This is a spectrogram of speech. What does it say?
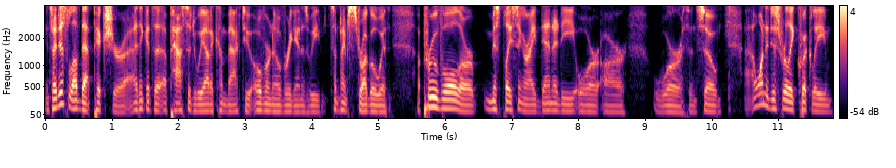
And so I just love that picture. I think it's a, a, passage we ought to come back to over and over again as we sometimes struggle with approval or misplacing our identity or our worth. And so I want to just really quickly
